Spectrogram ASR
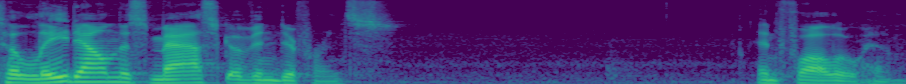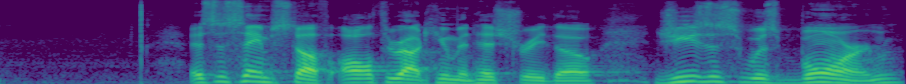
to lay down this mask of indifference and follow Him. It's the same stuff all throughout human history, though. Jesus was born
